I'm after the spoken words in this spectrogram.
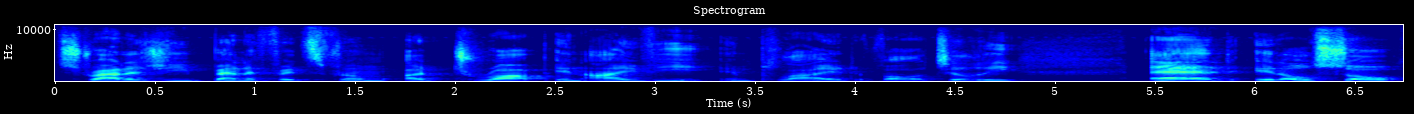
strategy benefits from a drop in IV, implied volatility, and it also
